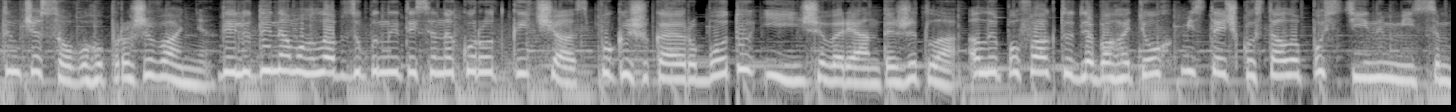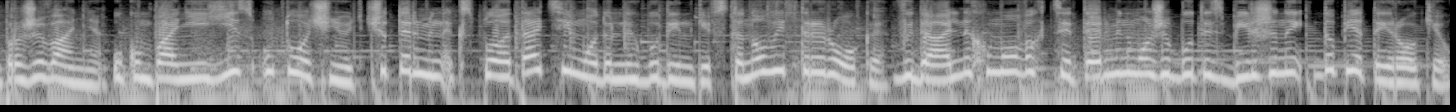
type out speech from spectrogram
тимчасового проживання, де людина могла б зупинитися на короткий час, поки шукає роботу і інші варіанти житла. Але по факту для багатьох містечко стало постійним місцем проживання. У компанії ГІС уточнюють, що термін експлуатації модульних будинків становить три роки. В ідеальних умовах цей термін може бути збільшений до п'яти років.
